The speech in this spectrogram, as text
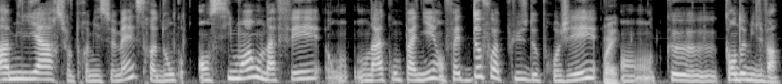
un milliard sur le premier semestre. Donc en six mois, on a fait, on, a accompagné en fait deux fois plus de projets que qu'en 2020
